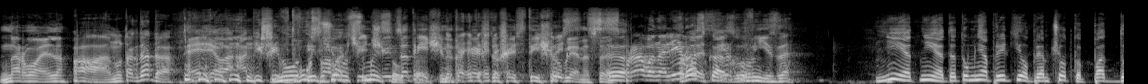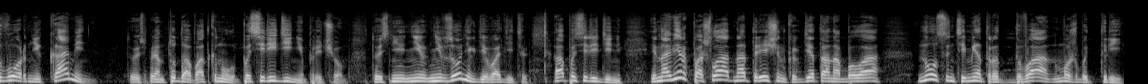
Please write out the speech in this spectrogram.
Нормально. А, ну тогда да. Э, э, опиши в ну, двух словах, что это за трещина такая, что 6 тысяч рублей она стоит. Справа налево, сверху вниз, да? Нет, нет, это у меня прилетел прям четко под дворник камень. То есть прям туда воткнул, посередине причем. То есть не, не, не в зоне, где водитель, а посередине. И наверх пошла одна трещинка, где-то она была, ну, сантиметра два, ну, может быть, три.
